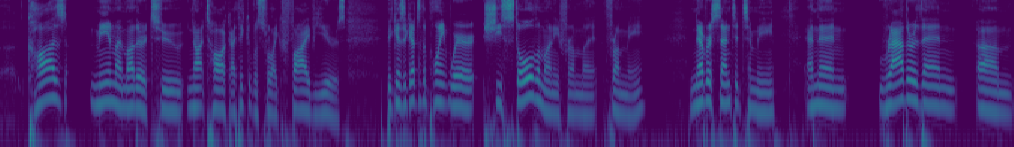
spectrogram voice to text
uh, caused me and my mother to not talk. I think it was for like five years because it got to the point where she stole the money from my, from me, never sent it to me, and then rather than um,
